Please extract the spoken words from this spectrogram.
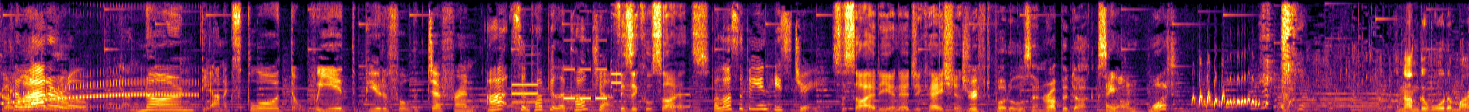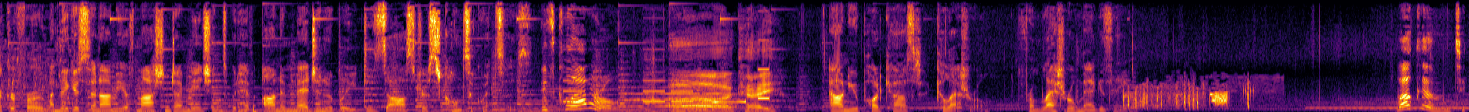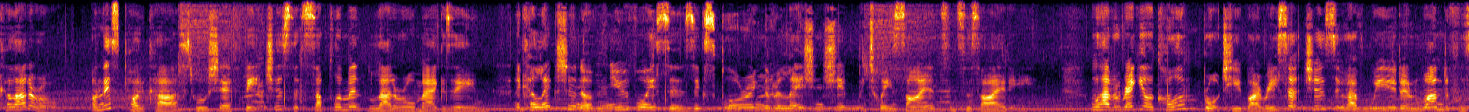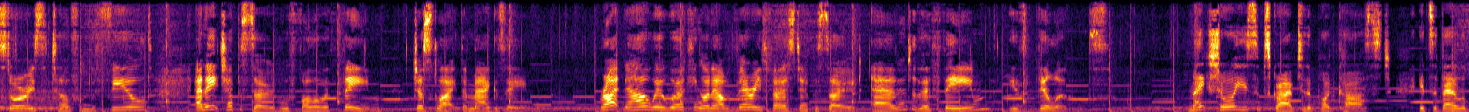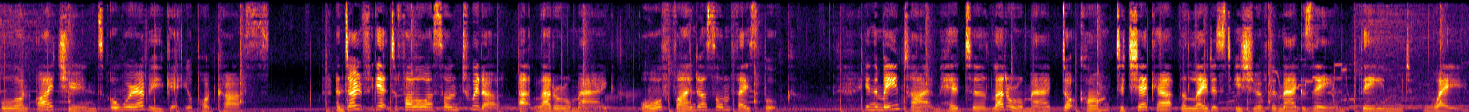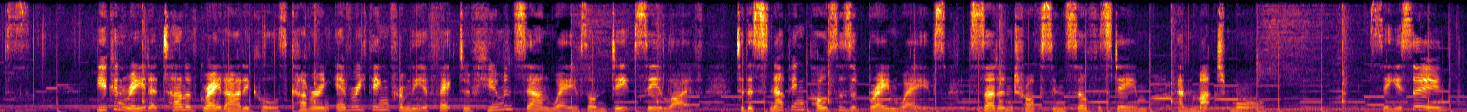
Collateral. The unknown, the unexplored, the weird, the beautiful, the different. Arts and popular culture. Physical science, Philosophy and history. society and education. Drift bottles and rubber ducks. Hang on, what? An underwater microphone. A mega tsunami of Martian dimensions would have unimaginably disastrous consequences. It's collateral. Ah, okay. Our new podcast, Collateral, from Lateral Magazine. Welcome to Collateral. On this podcast, we'll share features that supplement Lateral magazine, a collection of new voices exploring the relationship between science and society. We'll have a regular column brought to you by researchers who have weird and wonderful stories to tell from the field, and each episode will follow a theme, just like the magazine. Right now, we're working on our very first episode, and the theme is villains. Make sure you subscribe to the podcast. It's available on iTunes or wherever you get your podcasts. And don't forget to follow us on Twitter at Lateral Mag or find us on Facebook. In the meantime, head to lateralmag.com to check out the latest issue of the magazine themed Waves. You can read a ton of great articles covering everything from the effect of human sound waves on deep sea life to the snapping pulses of brain waves, sudden troughs in self esteem, and much more. See you soon.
